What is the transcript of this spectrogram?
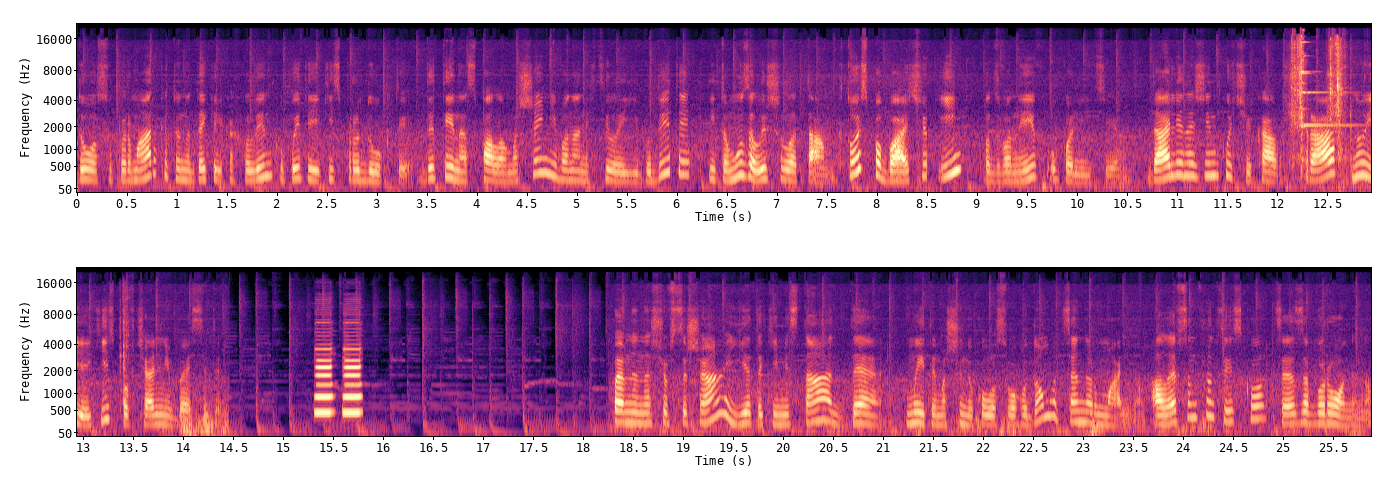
до супермаркету на декілька хвилин купити якісь продукти. Дитина спала в машині, вона не хотіла її будити і тому залишила там. Хтось побачив і подзвонив у поліцію. Далі на жінку чекав штраф, ну і якісь повчальні бесіди. Впевнена, що в США є такі міста, де мити машину коло свого дому це нормально. Але в Сан-Франциско це заборонено.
